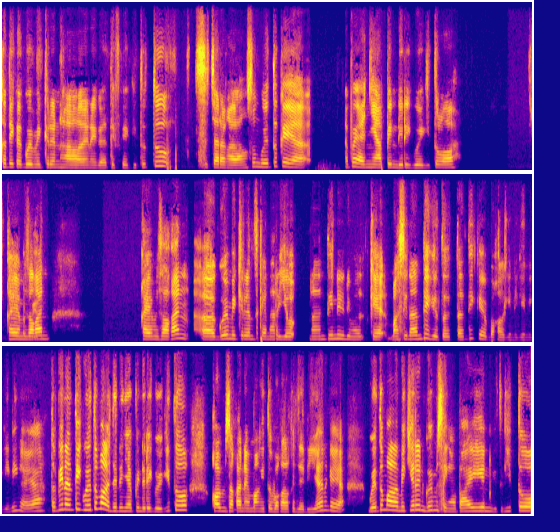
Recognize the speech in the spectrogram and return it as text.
ketika gue mikirin hal yang negatif kayak gitu tuh secara nggak langsung gue tuh kayak apa ya nyiapin diri gue gitu loh. Kayak Tapi- misalkan kayak misalkan eh, gue mikirin skenario nanti nih di kayak masih nanti gitu. Nanti kayak bakal gini gini gini nggak ya? Tapi nanti gue tuh malah jadi nyiapin diri gue gitu. Kalau misalkan emang itu bakal kejadian kayak gue tuh malah mikirin gue mesti ngapain gitu gitu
